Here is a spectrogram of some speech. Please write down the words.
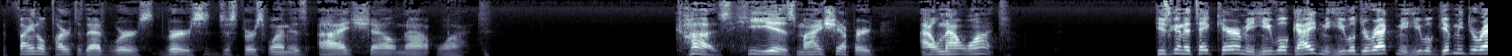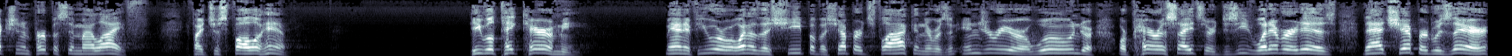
the final part of that verse, verse, just verse 1 is, I shall not want. Because he is my shepherd, I'll not want. He's going to take care of me. He will guide me. He will direct me. He will give me direction and purpose in my life if I just follow Him. He will take care of me. Man, if you were one of the sheep of a shepherd's flock and there was an injury or a wound or, or parasites or disease, whatever it is, that shepherd was there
